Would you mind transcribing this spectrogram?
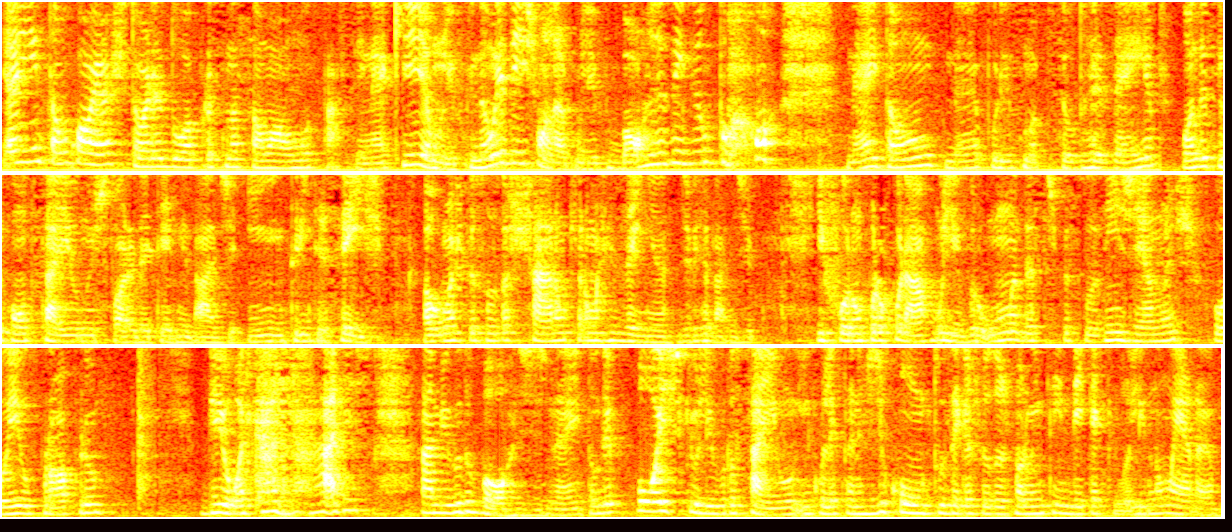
E aí, então, qual é a história do Aproximação ao Mutassi, né? Que é um livro que não existe, é um livro que Borges inventou, né? Então, né, por isso uma pseudo-resenha. Quando esse conto saiu no História da Eternidade, em 36, algumas pessoas acharam que era uma resenha de verdade e foram procurar o livro. Uma dessas pessoas ingênuas foi o próprio Bioy Casares, amigo do Borges, né? Então depois que o livro saiu em coletâneas de contos, é que as pessoas foram entender que aquilo ali não era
